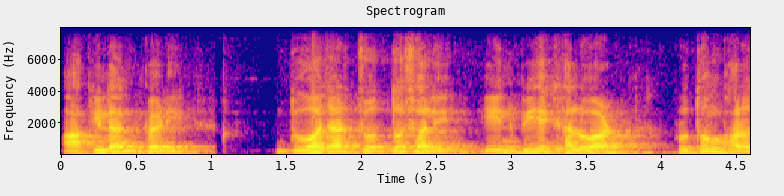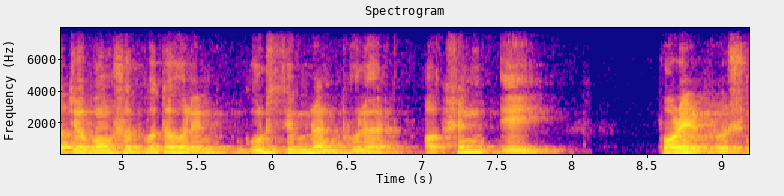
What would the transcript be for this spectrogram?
আকিলান প্যারি। দু হাজার চোদ্দ সালে এনবিএ খেলোয়াড় প্রথম ভারতীয় বংশোদ্ভূত হলেন গুরসিমরান ভুলার, অপশন এ। পরের প্রশ্ন।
